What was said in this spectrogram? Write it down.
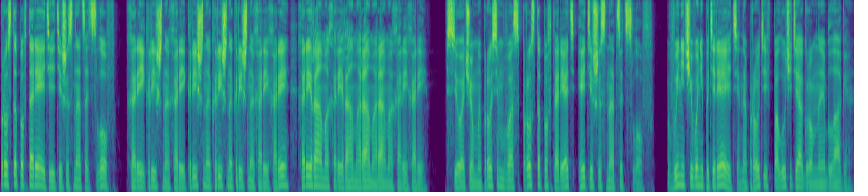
Просто повторяйте эти 16 слов, Харе Кришна, Харе Кришна, Кришна Кришна, Харе Харе, Харе Рама, Харе Рама, Рама Рама, Харе Харе. Все, о чем мы просим вас, просто повторять эти 16 слов. Вы ничего не потеряете, напротив, получите огромное благо.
